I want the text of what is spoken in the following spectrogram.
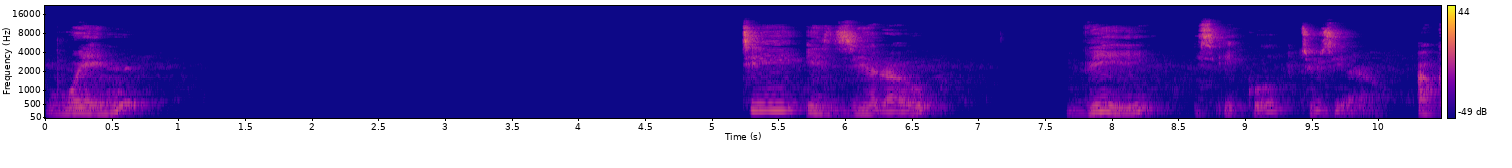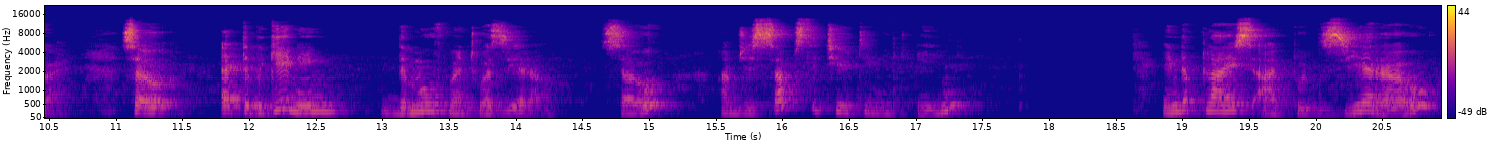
when t is 0, v is equal to 0. Okay, so at the beginning, the movement was 0. So I'm just substituting it in. In the place I put 0,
